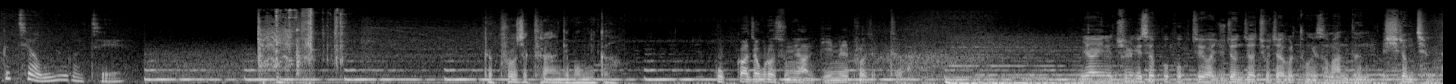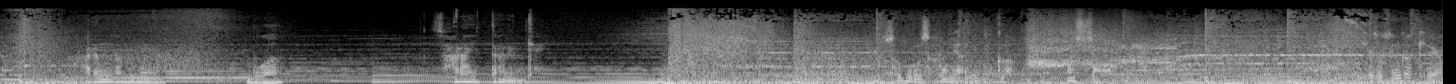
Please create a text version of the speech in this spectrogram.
끝이 없는 거지. 그 프로젝트라는 게 뭡니까? 국가적으로 중요한 비밀 프로젝트. 이 아이는 줄기세포 복제와 유전자 조작을 통해서 만든 실험체입니다. 아름답네. 뭐가? 살아있다는 게. 서복은 사람이 아니니까 아시잖아. 계속 생각해요.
